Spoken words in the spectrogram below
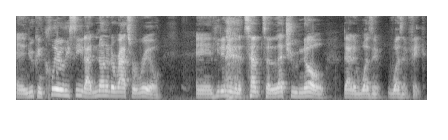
and you can clearly see that none of the rats were real and he didn't even attempt to let you know that it wasn't wasn't fake.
